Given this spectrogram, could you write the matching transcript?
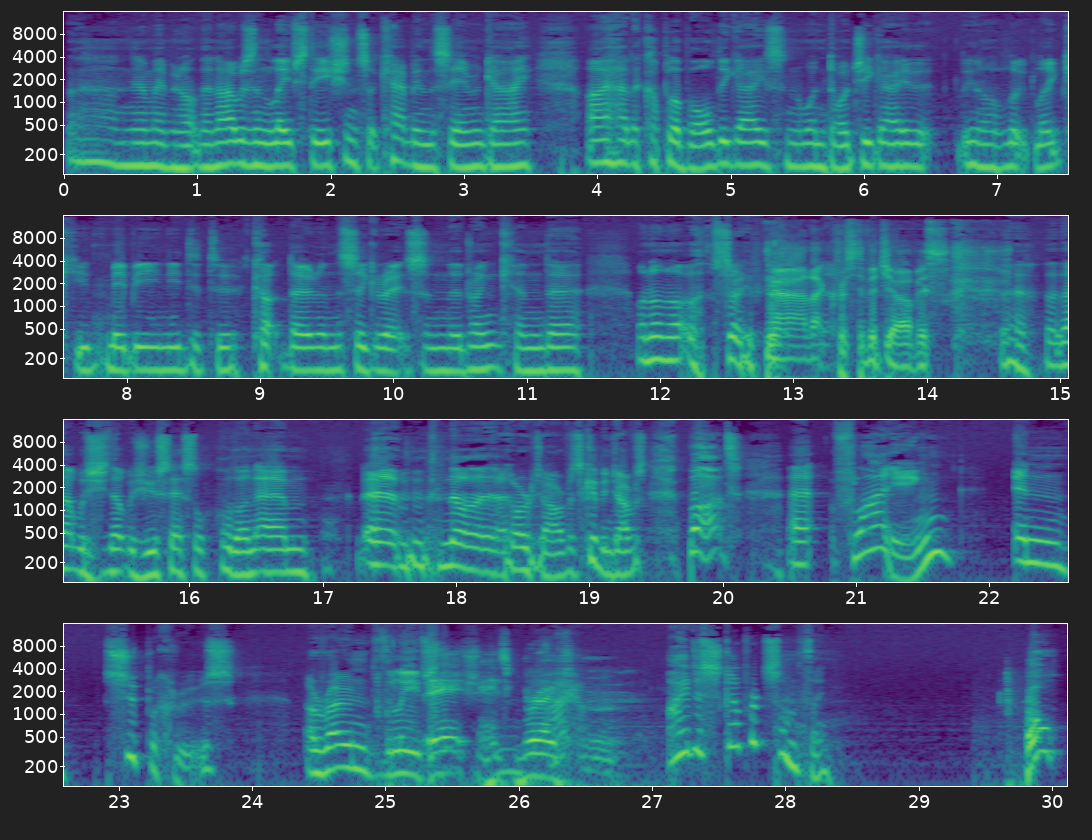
Uh, no, maybe not. Then I was in Lave Station, so it can't be the same guy. I had a couple of baldy guys and one dodgy guy that you know looked like he maybe needed to cut down on the cigarettes and the drink. And uh, oh no, no, sorry. nah, that Christopher Jarvis. Uh, that, that was that was you, Cecil. Hold on. Um, um, no, uh, or Jarvis. Could be Jarvis. But uh, flying in Super Cruise around the Leave It, it's broken. I, I discovered something. Oh,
